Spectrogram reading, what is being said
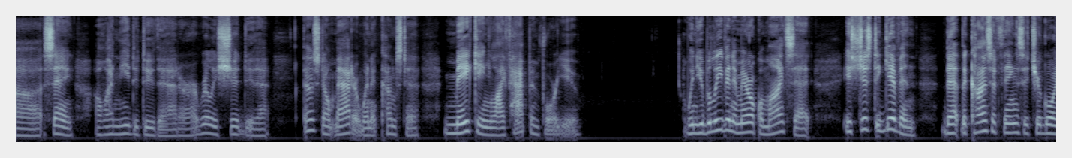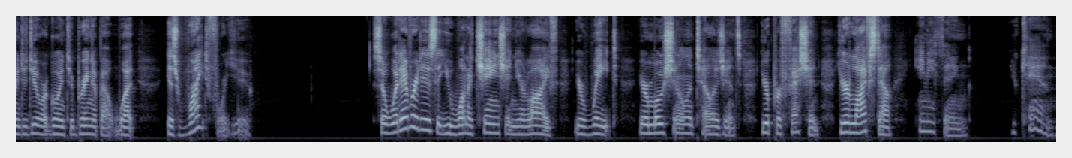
uh, saying, oh, I need to do that or I really should do that. Those don't matter when it comes to making life happen for you. When you believe in a miracle mindset, it's just a given that the kinds of things that you're going to do are going to bring about what is right for you. So, whatever it is that you want to change in your life, your weight, your emotional intelligence, your profession, your lifestyle, anything, you can.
